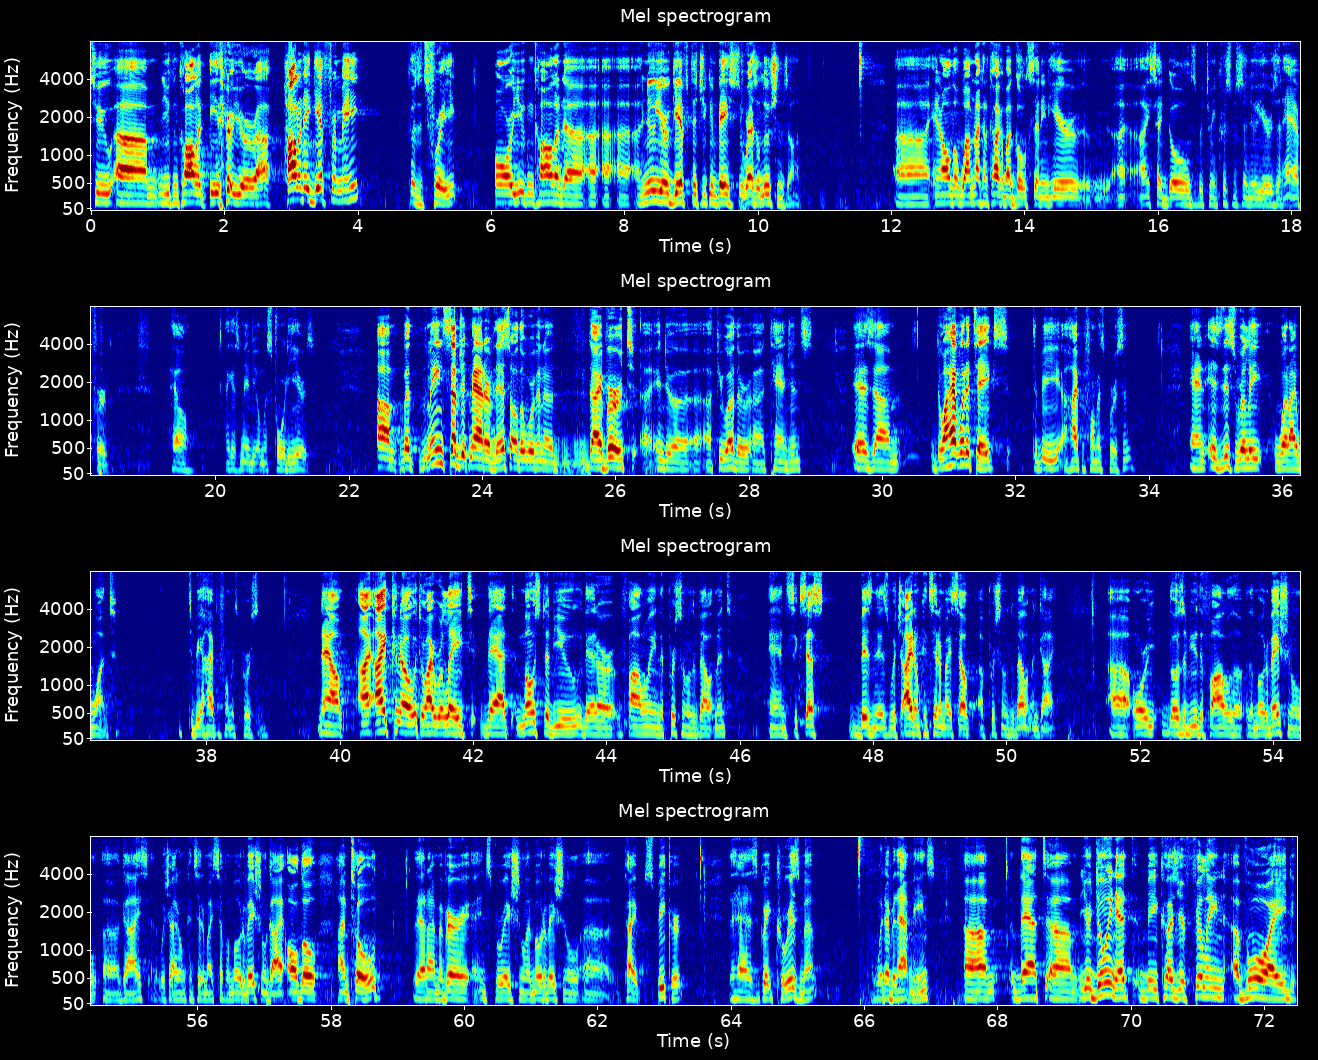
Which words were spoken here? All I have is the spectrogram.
to, um, you can call it either your uh, holiday gift from me, because it's free, or you can call it a, a, a, New Year gift that you can base your resolutions on. Uh, and although well, I'm not going to talk about goal setting here, I, I set goals between Christmas and New Year's and have for, hell, I guess maybe almost 40 years. Um, but the main subject matter of this, although we're going to divert uh, into a, a, few other uh, tangents, is um, do I have what it takes to be a high performance person? And is this really what I want to be a high performance person? Now, I, I connote or I relate that most of you that are following the personal development and success business, which I don't consider myself a personal development guy, uh, or those of you that follow the, the motivational uh, guys, which I don't consider myself a motivational guy, although I'm told that I'm a very inspirational and motivational uh, type speaker that has great charisma, whatever that means, um, that um, you're doing it because you're filling a void,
